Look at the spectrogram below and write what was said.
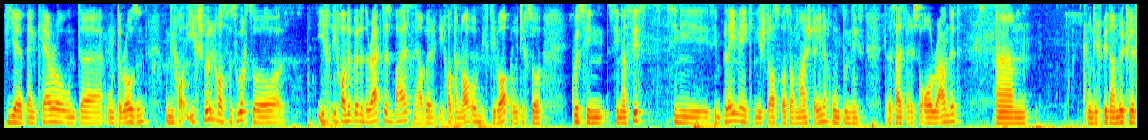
wie Caro und, äh, und der Rosen. Und ich, ich schwöre, ich habe es versucht, so ich, ich habe nicht den Raptors Bias nehmen, aber ich habe dann auch objektiv angeschaut. Ich so, gut, sein, sein Assist, seine, sein Playmaking ist das, was am meisten reinkommt. Und ich, das heißt, er ist so allrounded. Ähm, und ich bin dann wirklich,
